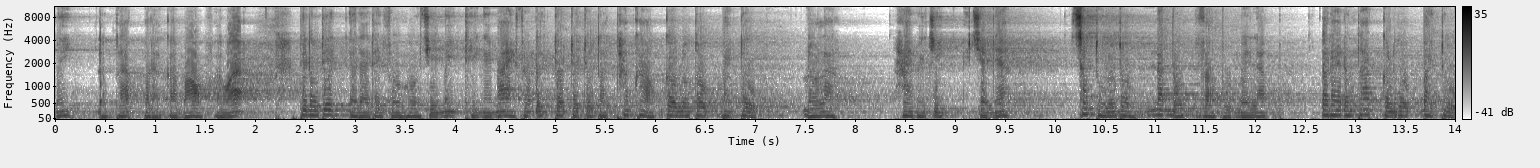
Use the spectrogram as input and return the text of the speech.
Minh, Đồng Tháp và Cà Mau, phải không ạ? Thì đầu tiên ở tại thành phố Hồ Chí Minh thì ngày mai Phạm Đức Tuấn cho chúng ta tham khảo câu lô tô bạch thủ, đó là 29 anh em nhé. Sóc thủ lô tô 54 và 415 ở đây Đồng Tháp, câu lô tô bạch thủ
